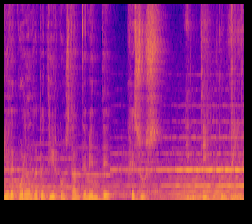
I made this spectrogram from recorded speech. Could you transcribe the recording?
Y recuerda repetir constantemente, Jesús, en ti confío.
